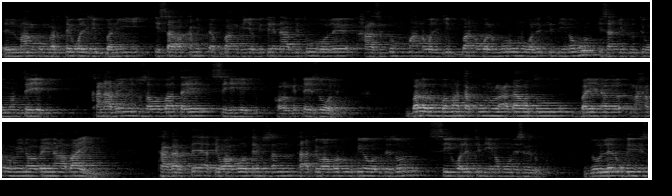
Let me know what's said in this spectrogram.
ilmaan kun gartee wal jibbanii isaaf akkamitti abbaan kiyya bitee naa bituu oolee haasidummaan wal jibbaan wal muruun walitti diinomuun isaan jidduutti uumamte jechuudha. kanaaf eenyutu sababaa ta'ee sihi jechuudha ka wal qixxeessuu oole bal rubbamaa takuunu alcadaawatu bayna almaxruumiina wa bayna aabaa'ihim ta gartee ati waa gooteef san ta ati waa godhuufii oolte sun sii walitti diinomuunis ni dhufa ijoolleen ufiifis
